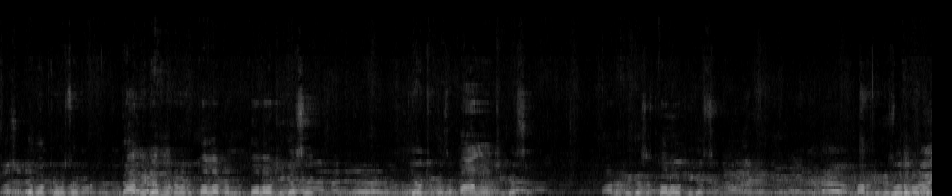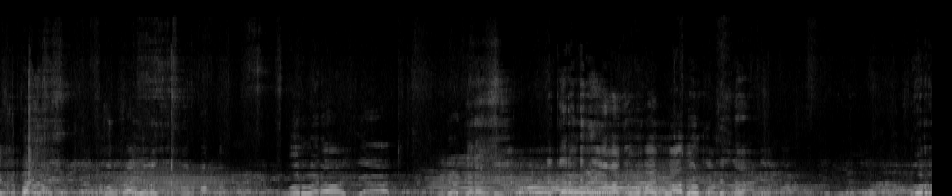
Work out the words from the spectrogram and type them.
বাছুরটা বকনা গাভিটা মোটামুটি তলা তলাও ঠিক আছে। ইয়েও ঠিক আছে, বানও ঠিক আছে। বানও ঠিক আছে, তলাও ঠিক আছে। বানও ঠিক আছে, তলাও ঠিক আছে গরু ইয়া গ্যারান্টি গ্যারান্টি দিয়ে লাগবে ভাই আদর করলেন না গরু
